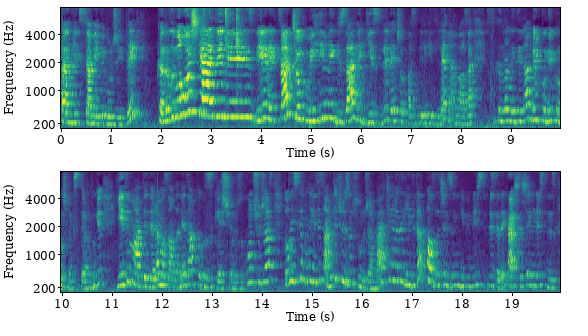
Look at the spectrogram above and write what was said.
Ben diyetisyen Meyve Burcu İpek. Kanalıma hoş geldiniz diyerekten çok mühim ve güzel ve gizli ve çok fazla dile getirilemeyen bazen sıkılınan edilen bir konuyu konuşmak istiyorum. Bugün 7 maddede Ramazan'da neden kabızlık yaşıyoruzu konuşacağız. Dolayısıyla buna 7 tane de çözüm sunacağım. Belki arada 7'den fazla çözüm gibi bir sürprizle de karşılaşabilirsiniz.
